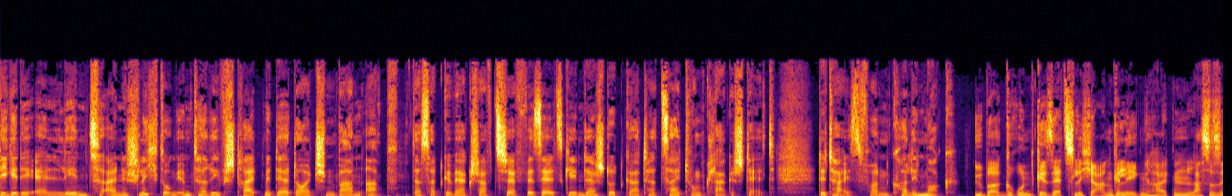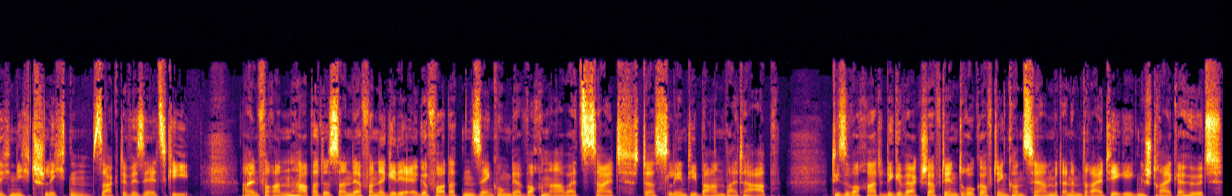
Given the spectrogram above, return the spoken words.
Die GDL lehnt eine Schlichtung im Tarifstreit mit der Deutschen Bahn ab. Das hat Gewerkschaftschef Weselski in der Stuttgarter Zeitung klargestellt. Details von Colin Mock. Über grundgesetzliche Angelegenheiten lasse sich nicht schlichten, sagte Weselski. Allen voran hapert es an der von der GDL geforderten Senkung der Wochenarbeitszeit. Das lehnt die Bahn weiter ab. Diese Woche hatte die Gewerkschaft den Druck auf den Konzern mit einem dreitägigen Streik erhöht.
